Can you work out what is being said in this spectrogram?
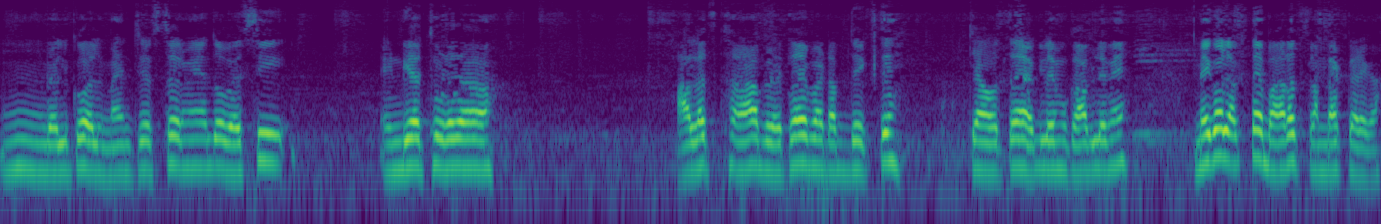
बिल्कुल। मैनचेस्टर में तो वैसे ही इंडिया थोड़ा हालत खराब रहता है बट अब देखते हैं क्या होता है अगले मुकाबले में। मेरे को लगता है भारत कम करेगा।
